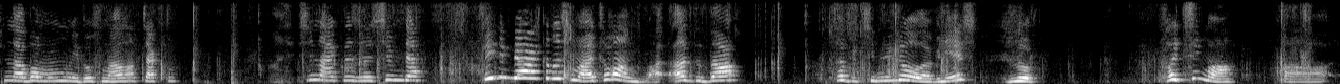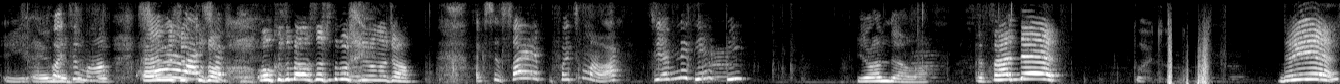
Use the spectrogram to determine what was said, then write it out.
Şimdi babamın videosunu anlatacaktım. Şimdi arkadaşlar şimdi benim bir arkadaşım var tamam mı? Adı da tabii kinili olabilir. Nur. Fatima. Aa, iyi, en Fatima, sonra En gıcık kız o. akşam- O kızı ben saçını başını yanacağım. Arkadaşlar sonra Fatima var. Cemre diye bir İran de var. Efendim. Değil.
